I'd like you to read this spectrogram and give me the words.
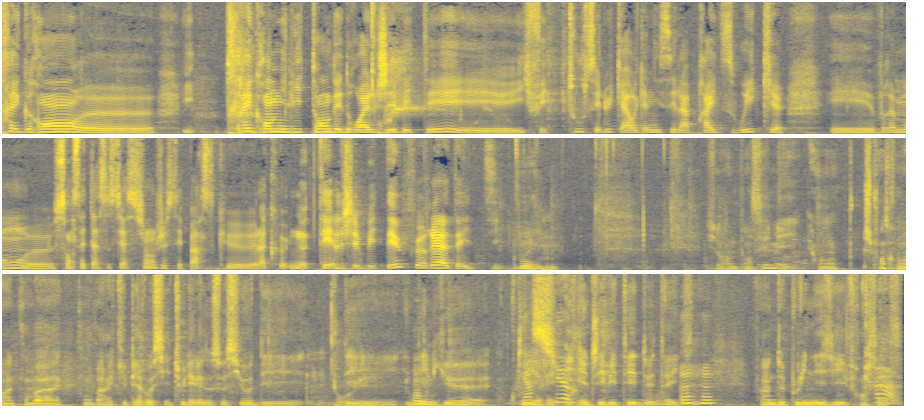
très grand, euh, très grand militant des droits LGBT et il fait tout. C'est lui qui a organisé la Pride Week. Et vraiment, euh, sans cette association, je ne sais pas ce que la communauté LGBT ferait à Tahiti. oui. Je suis en train de penser, mais on- je pense qu'on va, récupérer aussi tous les réseaux sociaux des, Oui. des, des Mm. lieux euh, queer et LGBT de Tahiti, Mhm. enfin de Polynésie française. Grave.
